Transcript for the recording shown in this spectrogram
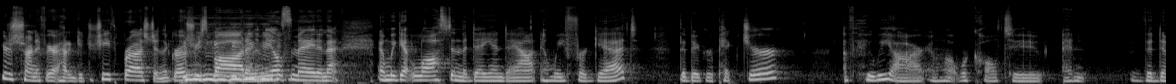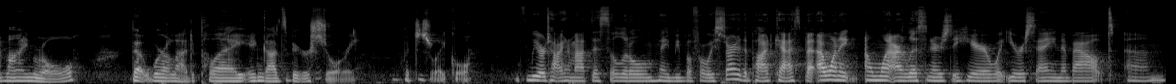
you're just trying to figure out how to get your teeth brushed and the grocery spot and the meals made and that, and we get lost in the day in day out and we forget the bigger picture of who we are and what we're called to and the divine role that we're allowed to play in God's bigger story, which is really cool. We were talking about this a little maybe before we started the podcast, but I want to, I want our listeners to hear what you were saying about um,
